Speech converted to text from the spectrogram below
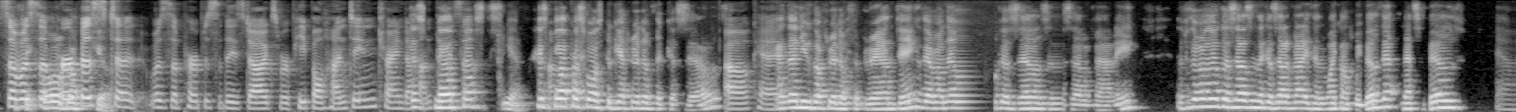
So They was the purpose to was the purpose of these dogs were people hunting, trying to His hunt purpose, yeah, his Oh, purpose okay. was to get rid of the gazelles, Oh, okay. and then you got rid of the branding. There are no gazelles in the Gazelle Valley. If there are no gazelles in the Gazelle Valley, then why can't we build it? Let's build. Yeah.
